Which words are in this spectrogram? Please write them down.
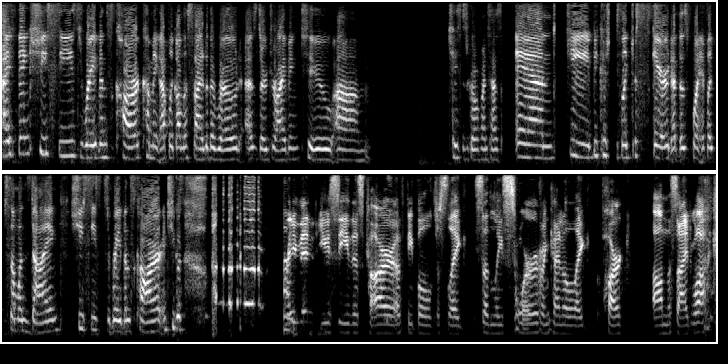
I think she sees Raven's car coming up like on the side of the road as they're driving to um, Chase's girlfriend's house. And she, because she's like just scared at this point if like someone's dying, she sees Raven's car and she goes, um, Raven, you see this car of people just like suddenly swerve and kind of like park on the sidewalk.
